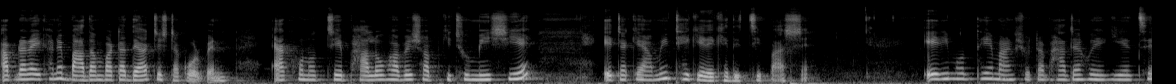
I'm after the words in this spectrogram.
আপনারা এখানে বাদাম বাটা দেওয়ার চেষ্টা করবেন। এখন হচ্ছে ভালোভাবে সব কিছু মিশিয়ে এটাকে আমি ঢেকে রেখে দিচ্ছি পাশে। এরই মধ্যে মাংসটা ভাজা হয়ে গিয়েছে।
